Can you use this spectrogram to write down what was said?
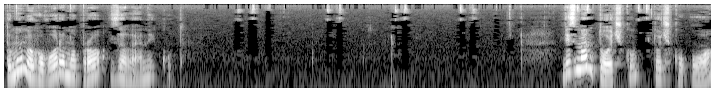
Тому ми говоримо про зелений кут. Візьмемо точку, точку О,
